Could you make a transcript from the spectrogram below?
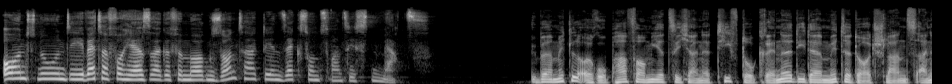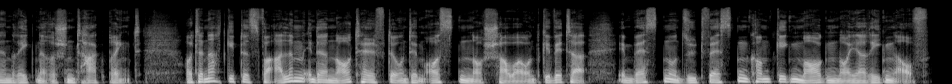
Und nun die Wettervorhersage für morgen Sonntag, den 26. März. Über Mitteleuropa formiert sich eine Tiefdruckrinne, die der Mitte Deutschlands einen regnerischen Tag bringt. Heute Nacht gibt es vor allem in der Nordhälfte und im Osten noch Schauer und Gewitter. Im Westen und Südwesten kommt gegen Morgen neuer Regen auf.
